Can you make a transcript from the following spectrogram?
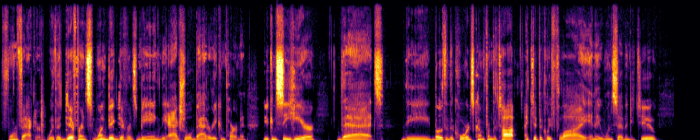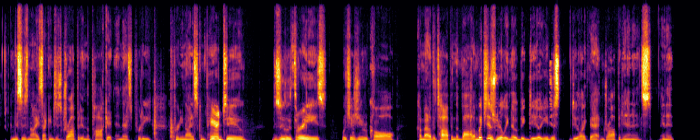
form factor, with a difference. One big difference being the actual battery compartment. You can see here that the both of the cords come from the top. I typically fly in a 172 and this is nice. I can just drop it in the pocket and that's pretty, pretty nice compared to the Zulu 3s, which as you recall, come out of the top and the bottom, which is really no big deal. You just do like that and drop it in and it's, and it,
